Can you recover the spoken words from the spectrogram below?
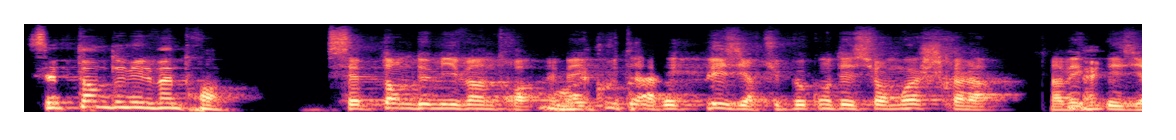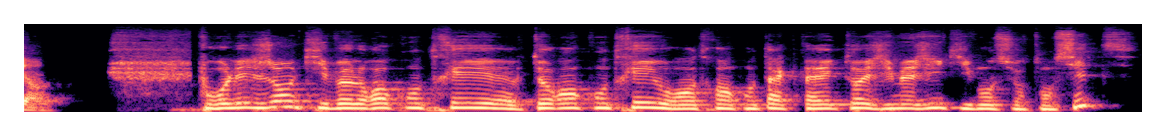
Septembre 2023. Septembre 2023. Eh ben, écoute, avec plaisir. Tu peux compter sur moi, je serai là. Avec plaisir. Pour les gens qui veulent rencontrer, te rencontrer ou rentrer en contact avec toi, j'imagine qu'ils vont sur ton site.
